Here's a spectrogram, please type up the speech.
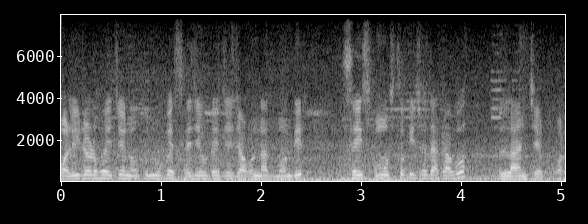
করিডোর হয়েছে, নতুন রূপে সেজে উঠেছে জগন্নাথ মন্দির। সেই সমস্ত কিছু দেখাবো লাঞ্চের পর।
